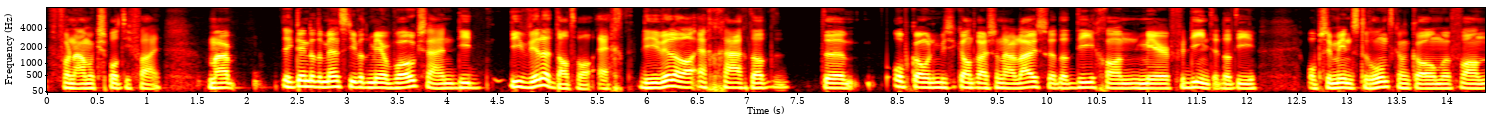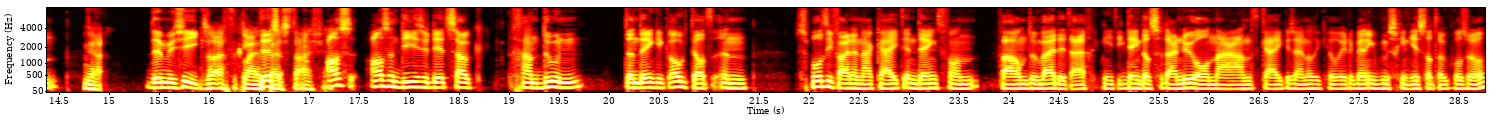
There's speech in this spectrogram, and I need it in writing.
voornamelijk Spotify. Maar ik denk dat de mensen die wat meer woke zijn, die, die willen dat wel echt. Die willen wel echt graag dat de opkomende muzikant waar ze naar luisteren, dat die gewoon meer verdient. En dat die op zijn minst rond kan komen van Ja. de muziek. is wel echt een klein Dus percentage. Als, als een Deezer dit zou gaan doen, dan denk ik ook dat een Spotify ernaar kijkt en denkt van, waarom doen wij dit eigenlijk niet? Ik denk dat ze daar nu al naar aan het kijken zijn, als ik heel eerlijk ben. Ik, misschien is dat ook wel zo.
